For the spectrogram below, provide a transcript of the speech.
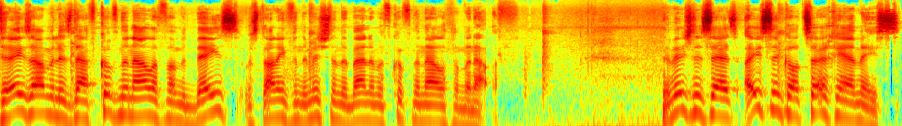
Today's Amud is Daf Kufnan Aleph Amud Beis. We're starting from the Mishnah in the bottom of Kufnan Aleph Amud Aleph. The Mishnah says, Eisen called Tzarchi Ames.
